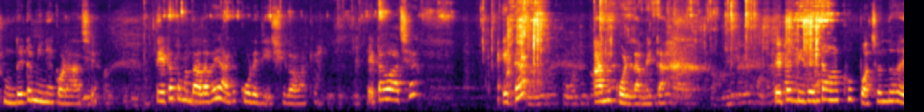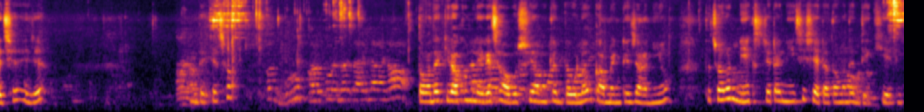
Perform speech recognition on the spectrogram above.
সুন্দর, এটা মিনে করা আছে। তো এটা তোমার দাদাভাই আগে করে দিয়েছিল আমাকে। এটাও আছে। এটা আমি করলাম এটা। তো এটার ডিজাইনটা আমার খুব পছন্দ হয়েছে, এই যে। দেখেছ? তোমাদের কীরকম লেগেছে অবশ্যই আমাকে বলো, কমেন্টে জানিও। তো চলো নেক্সট যেটা নিয়েছি সেটা তোমাদের দেখিয়ে দিই।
